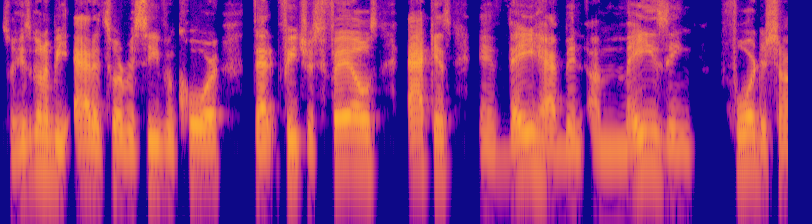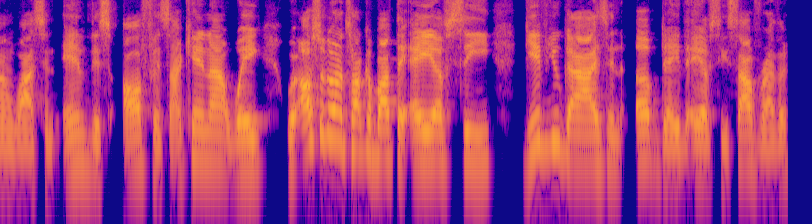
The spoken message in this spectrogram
So he's going to be added to a receiving corps that features Fells, Akins, and they have been amazing for Deshaun Watson and this offense. I cannot wait. We're also going to talk about the AFC, give you guys an update, the AFC South rather,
